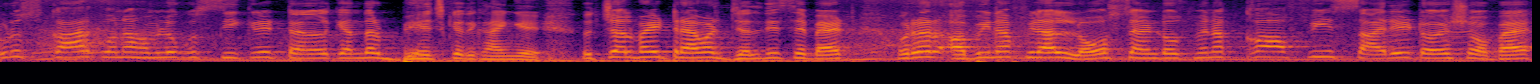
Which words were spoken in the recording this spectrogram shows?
और उस कार को ना हम लोग उस सीक्रेट टनल के अंदर भेज के दिखाएँगे। तो चल भाई ड्राइवर जल्दी से बैठ, और यार, अभी ना फ़िलहाल लॉस सैंटोस में ना काफ़ी सारी टॉय शॉप है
